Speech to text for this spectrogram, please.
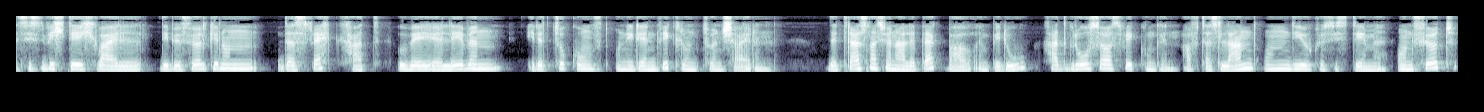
es ist wichtig, weil die Bevölkerung das Recht hat, über ihr Leben, ihre Zukunft und ihre Entwicklung zu entscheiden. Der transnationale Bergbau in Peru hat große Auswirkungen auf das Land und die Ökosysteme und führt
